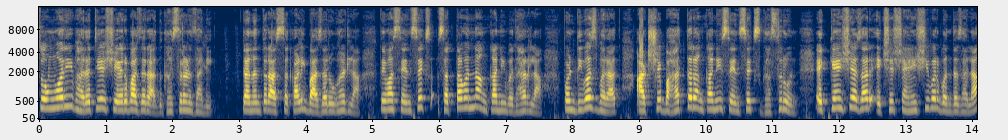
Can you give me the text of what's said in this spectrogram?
सोमवारी भारतीय शेअर बाजारात घसरण झाली. त्यानंतर आज सकाळी बाजार उघडला. तेव्हा सेन्सेक्स सत्तावन्न अंकांनी वधारला. पण दिवसभरात आठशे बहात्तर अंकांनी सेन्सेक्स घसरून एक्क्याऐंशी हजार एकशे शहाऐंशीवर बंद झाला.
